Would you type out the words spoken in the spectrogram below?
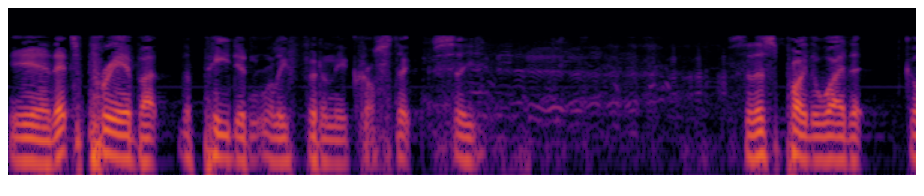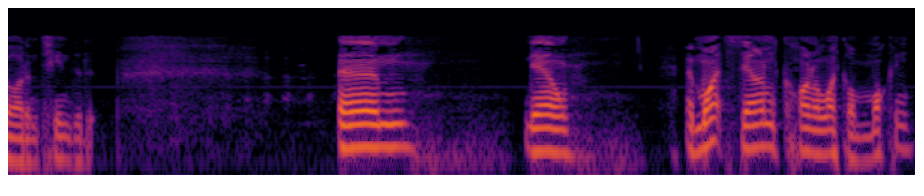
Yeah, that's prayer, but the P didn't really fit in the acrostic. See? So this is probably the way that God intended it. Um, now, it might sound kind of like I'm mocking,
